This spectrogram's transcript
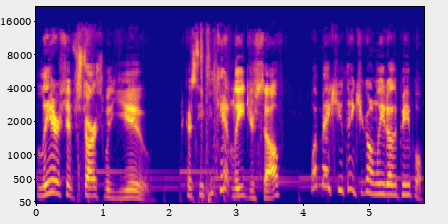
Leadership starts with you. Because see, if you can't lead yourself, what makes you think you're going to lead other people?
